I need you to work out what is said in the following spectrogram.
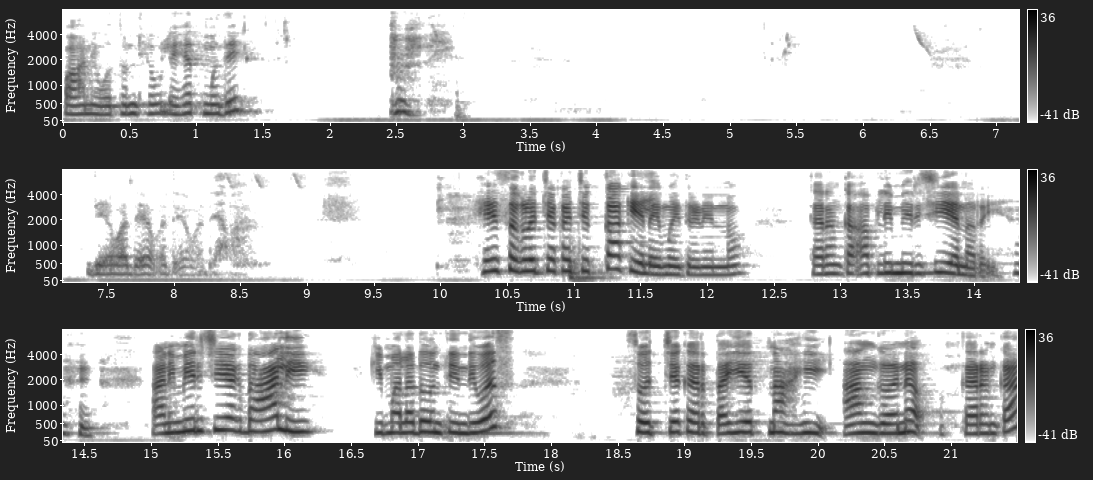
पाणी ओतून ठेवलं ह्यातमध्ये. देवा देवा देवा देवा. हे सगळं चकाचक का केलं आहे मैत्रिणींनो कारण का आपली मिरची येणार आहे. आणि मिरची एकदा आली की मला दोन तीन दिवस स्वच्छ करता येत नाही अंगण कारण का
